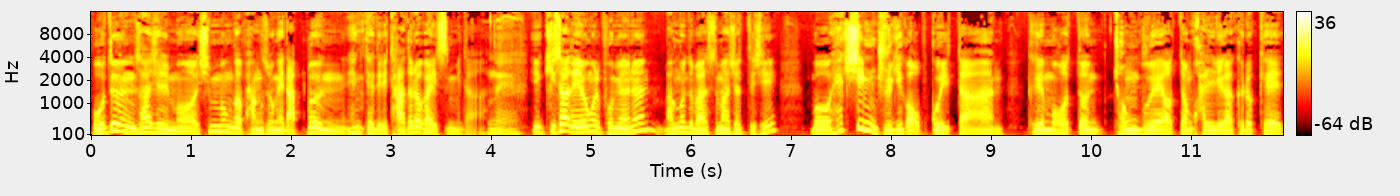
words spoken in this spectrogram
모든 사실 뭐 신문과 방송에 나쁜 행태들이 다 들어가 있습니다. 네. 이 기사 내용을 보면은 방금도 말씀하셨듯이 뭐 핵심 줄기가 없고 일단 그게 뭐 어떤 정부의 어떤 관리가 그렇게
